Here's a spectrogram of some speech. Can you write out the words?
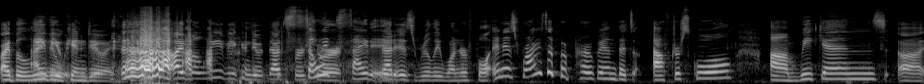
I believe know you can can do do it. I believe you can do it. That's for So sure. excited. That is really wonderful. And is Rise Up a program that's after school, um, weekends, uh,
